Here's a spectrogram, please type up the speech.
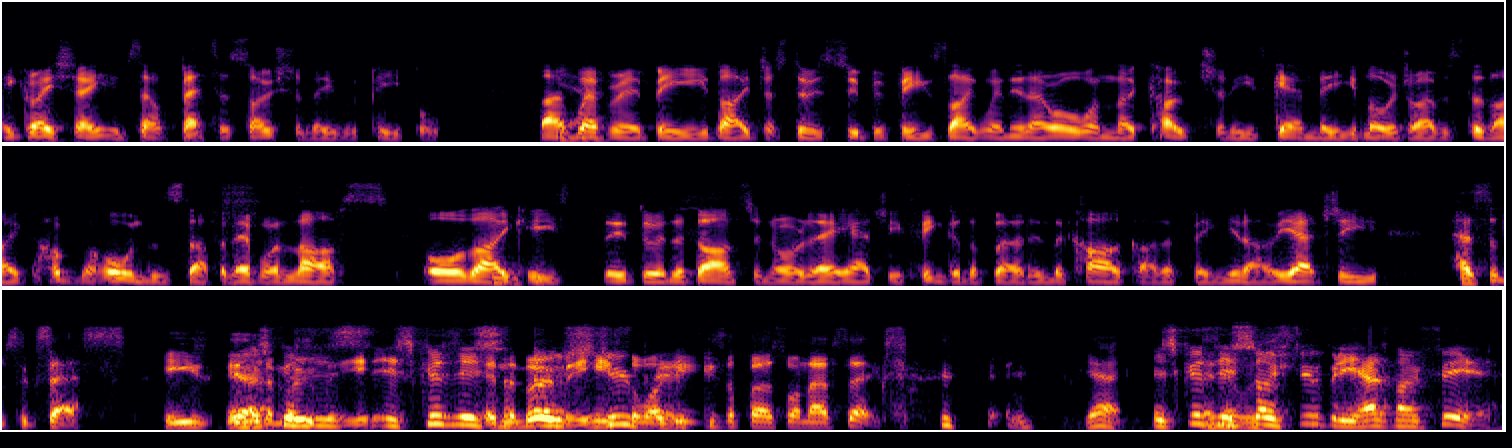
ingratiate himself better socially with people. Like Yeah. whether it be like just doing stupid things like when they're all on the coach and he's getting the lorry drivers to like honk the horns and stuff and everyone laughs, or like he's they're doing the dancing, or they actually finger the bird in the car kind of thing. You know, he actually has some success. He's Yeah. in It's the movie. it's, it's, 'cause it's in the so movie, he's the one. He's the first one to have sex. Yeah, it's because he's it so stupid. He has no fear.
